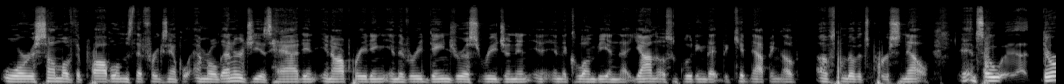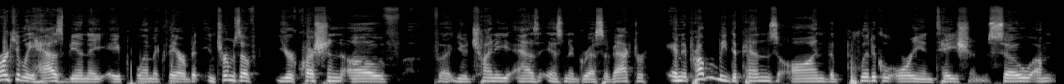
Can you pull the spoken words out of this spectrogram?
or some of the problems that, for example, Emerald Energy has had in, in operating in the very dangerous region in, in, in the Colombian Llanos, including the, the, kidnapping of of some of its personnel. And so uh, there arguably has been a, a polemic there. But in terms of your question of uh, you know China as as an aggressive actor, and it probably depends on the political orientation. So, um,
